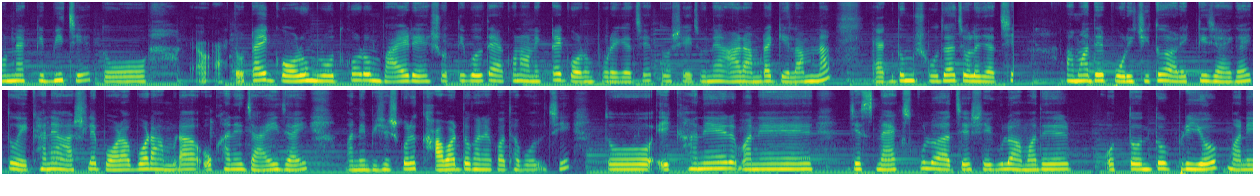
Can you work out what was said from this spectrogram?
অন্য একটি বিচে তো এতটাই গরম, রোদ গরম বাইরে, সত্যি বলতে এখন অনেকটাই গরম পড়ে গেছে। তো সেই জন্য আর আমরা গেলাম না। একদম সোজা চলে যাচ্ছি। আমাদের পরিচিত আরেকটি জায়গায়। তো এখানে আসলে বরাবর আমরা ওখানে যাই যাই। মানে বিশেষ করে খাবার দোকানের কথা বলছি। তো এখানের মানে যে স্ন্যাক্সগুলো আছে, সেগুলো আমাদের অত্যন্ত প্রিয়। মানে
